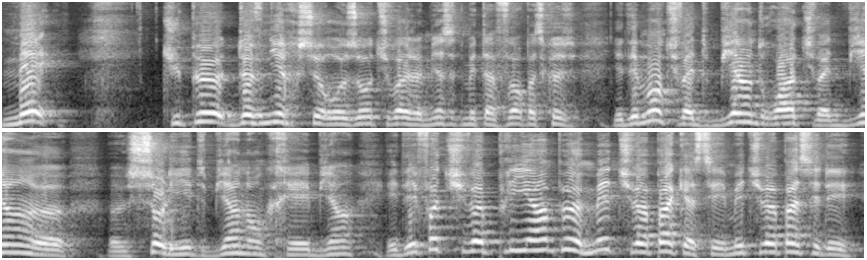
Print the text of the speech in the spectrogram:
Mais tu peux devenir ce roseau, tu vois, j'aime bien cette métaphore parce que il y a des moments où tu vas être bien droit, tu vas être bien euh, euh, solide, bien ancré, bien, et des fois tu vas plier un peu, mais tu vas pas casser, mais tu vas pas céder,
